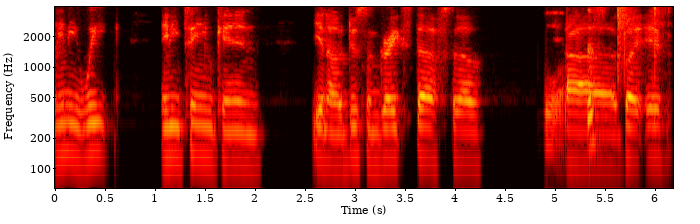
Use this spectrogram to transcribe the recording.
any week, any team can, you know, do some great stuff. So, Yeah. uh, but if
